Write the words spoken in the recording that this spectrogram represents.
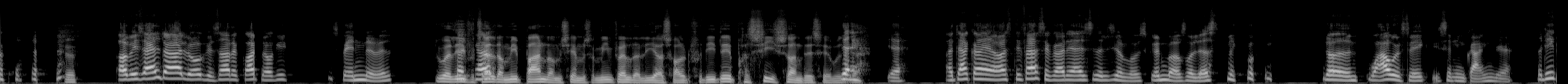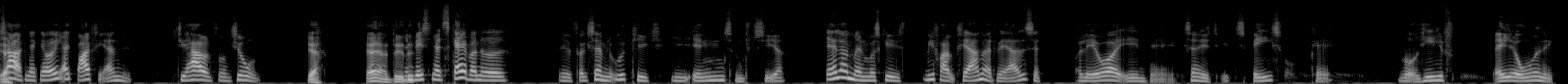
Ja. og hvis alle døre er lukket, så er det godt nok ikke spændende, vel? Du har lige fortalt om mit barndomshjem, som mine forældre lige har solgt, fordi det er præcis sådan, det ser ud. Ja, ja. Og der gør jeg også, det første jeg gør, det er altid ligesom at skynde mig at få lavet noget wow-effekt i sådan nogle gange der. Og det er klart, ja. man kan jo ikke bare fjerne det. De har jo en funktion. Ja, ja, ja det er Men det. hvis man skaber noget, øh, for eksempel udkig i enden, som du siger, eller man måske ligefrem fjerner et værelse og laver en, øh, sådan et, et space, hvor man kan, hvor hele, alle ungerne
